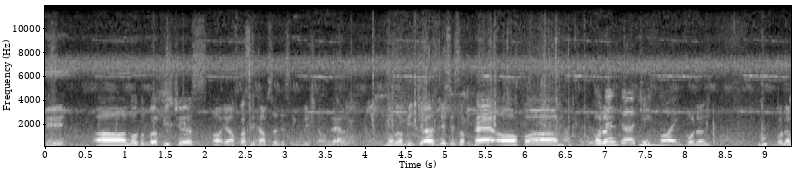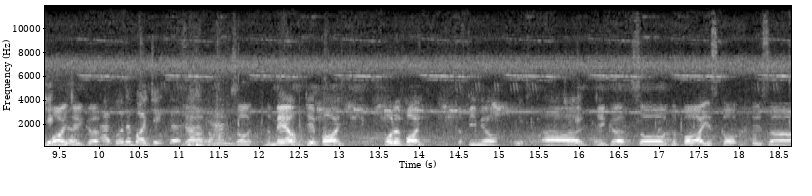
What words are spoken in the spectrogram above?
Okay. Uh, notable features. Uh, yeah, of course it helps that there's English now. Yeah. Notable features. This is a pair of um, Golden golden girl, jade boy. golden golden Jade boy girl. jade girl. Ah, golden boy, jade girl. Yeah. So the male jade boy, golden boy. The female uh, jade. So the boy is called is uh,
